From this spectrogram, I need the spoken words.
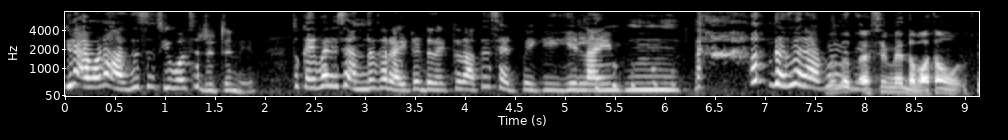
You know I want to ask this since you also written it तो कई बार ऐसे अंदर का राइटर डायरेक्टर आते हैं सेट पे कि ये हम्म, लाइन ऐसे मैं दबाता हूँ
